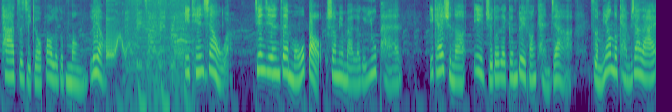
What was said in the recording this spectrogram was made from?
他自己给我爆了个猛料。一天下午啊，渐渐在某宝上面买了个 U 盘，一开始呢，一直都在跟对方砍价，怎么样都砍不下来。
